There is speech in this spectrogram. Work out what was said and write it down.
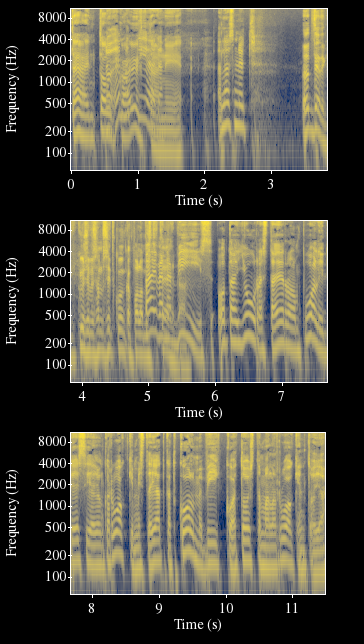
Tää ei nyt No ollutkaan mä yhtään tiedä. niin. Äläs nyt. No tietenkin kysymys on sitten kuinka paljon Päivänä tehdään. viisi. Ota juuresta eroon puoli desiä, jonka ruokkimista jatkat kolme viikkoa toistamalla ruokintoja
